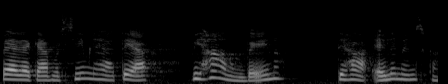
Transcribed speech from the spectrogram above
hvad er det, jeg gerne vil sige med det her? Det er, vi har nogle vaner, det har alle mennesker.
